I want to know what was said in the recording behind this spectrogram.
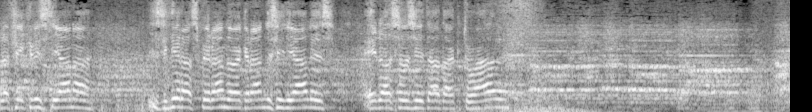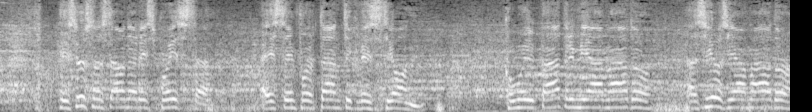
la fe cristiana y seguir aspirando a grandes ideales en la sociedad actual. Jesús nos da una respuesta a esta importante cuestión. Como el Padre me ha amado, así os he amado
